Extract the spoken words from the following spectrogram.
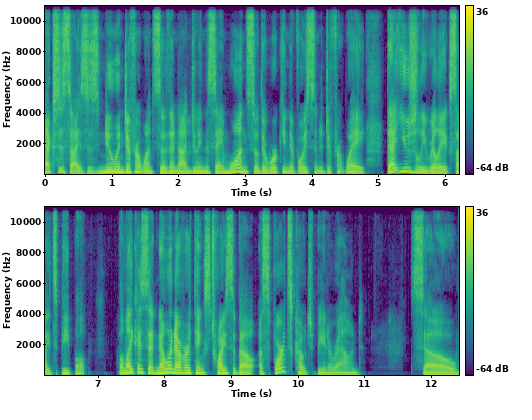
exercises, new and different ones, so they're not Hmm. doing the same one. So they're working their voice in a different way. That usually really excites people. But like I said, no one ever thinks twice about a sports coach being around. So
